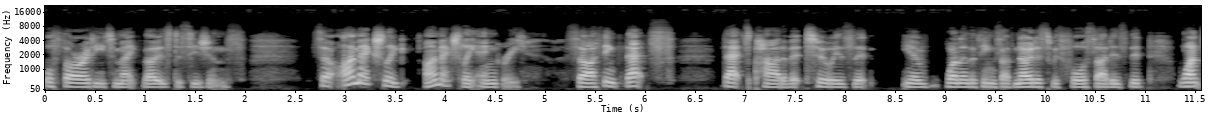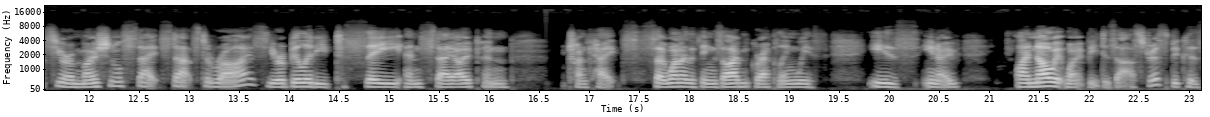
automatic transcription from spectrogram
authority to make those decisions? So I'm actually I'm actually angry. So I think that's that's part of it too is that you know one of the things I've noticed with foresight is that once your emotional state starts to rise, your ability to see and stay open truncates. So one of the things I'm grappling with is, you know, I know it won't be disastrous because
